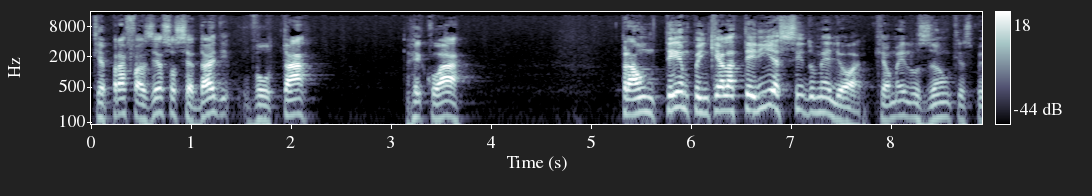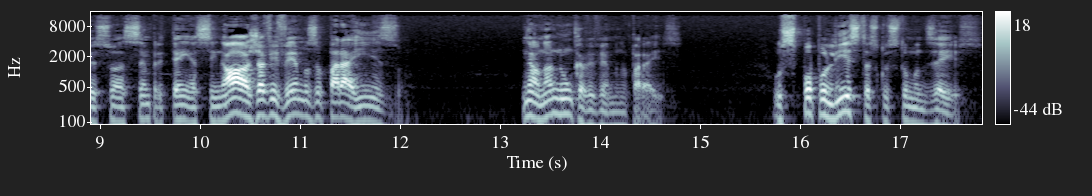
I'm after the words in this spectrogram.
Que é para fazer a sociedade voltar, recuar, para um tempo em que ela teria sido melhor, que é uma ilusão que as pessoas sempre têm assim, ó, oh, já vivemos o paraíso. Não, nós nunca vivemos no paraíso. Os populistas costumam dizer isso.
